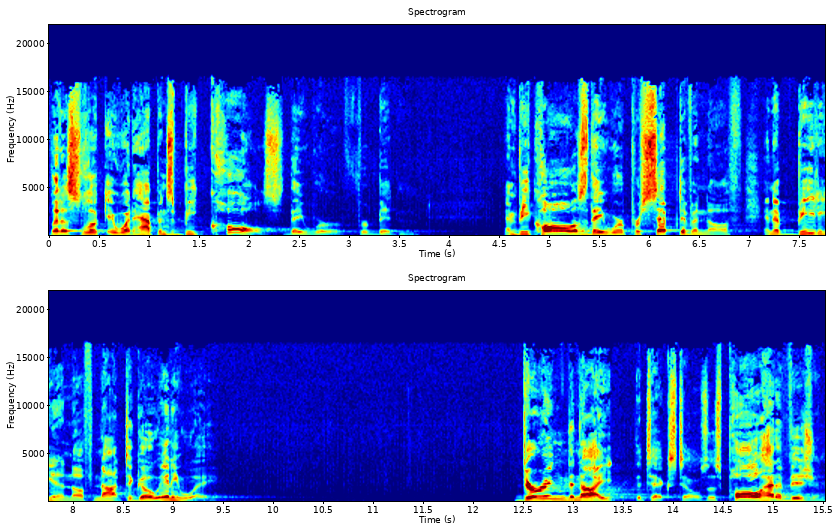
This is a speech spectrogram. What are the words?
Let us look at what happens because they were forbidden. And because they were perceptive enough and obedient enough not to go anyway. During the night, the text tells us, Paul had a vision.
